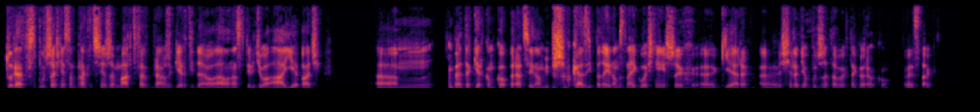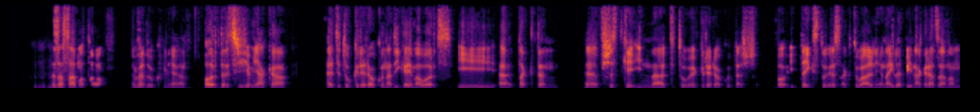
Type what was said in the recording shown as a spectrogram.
które współcześnie są praktycznie że martwe w branży gier wideo, a ona stwierdziła, a jebać, em, będę gierką kooperacyjną i przy okazji będę jedną z najgłośniejszych e, gier e, średniobudżetowych tego roku. Więc tak. Mhm. Za samo to, według mnie, Order z Ziemniaka, e, tytuł gry roku na The Game Awards i tak ten, wszystkie inne tytuły gry roku też, bo It Takes Two jest aktualnie najlepiej nagradzaną,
